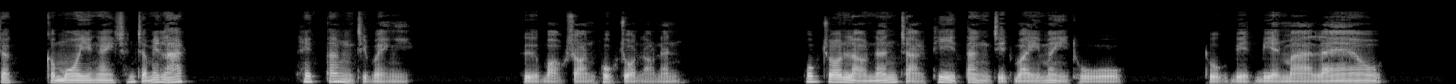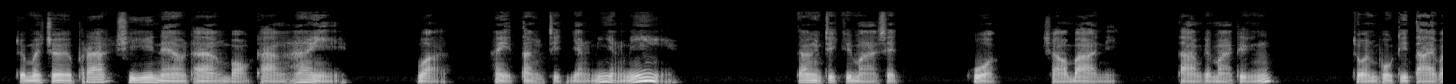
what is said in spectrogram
จะขโมยยังไงฉันจะไม่ลัก ให้ตั้งจิตไว้อย่างนี้ คือบอกสอนพวกโจรเหล่านั้น พวกโจรเหล่านั้นจากที่ตั้งจิตไว้ไม่ถูก ถูกเบียดเบียนมาแล้ว จะมาเจอพระชี้แนวทางบอกทางให้ ว่าให้ตั้งจิตอย่างนี้อย่างนี้ ตั้งจิตขึ้นมาเสร็จ พวกชาวบ้านนี่ ตามกันมาถึง โจรพวกที่ตายไป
